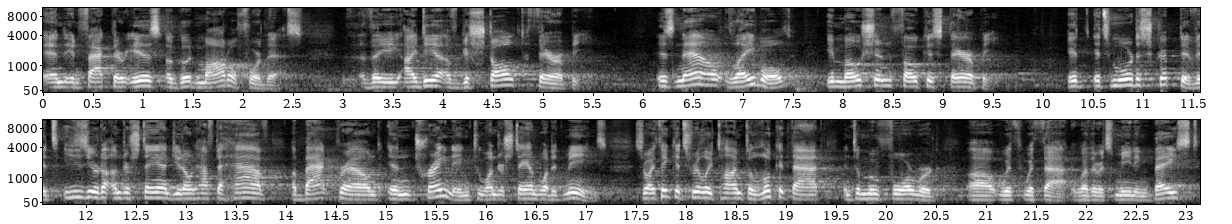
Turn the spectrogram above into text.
And in fact, there is a good model for this. The idea of gestalt therapy is now labeled emotion focused therapy. It, it's more descriptive. It's easier to understand. You don't have to have a background in training to understand what it means. So I think it's really time to look at that and to move forward uh, with, with that, whether it's meaning based,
